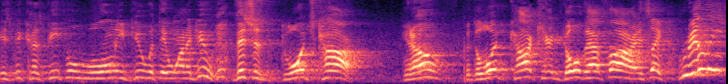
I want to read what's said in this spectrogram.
is because people will only do what they want to do. This is the Lord's car, you know? But the Lord's car can't go that far. It's like, really?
